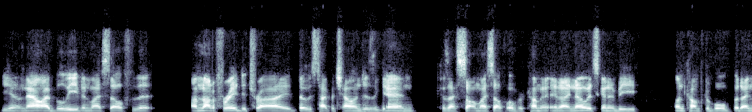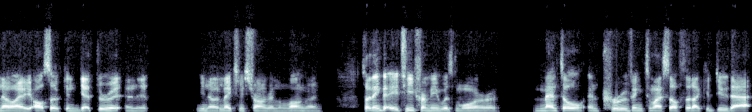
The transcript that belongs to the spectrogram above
you know, now I believe in myself that I'm not afraid to try those type of challenges again because I saw myself overcome it and I know it's going to be uncomfortable, but I know I also can get through it and it you know, it makes me stronger in the long run. So I think the AT for me was more mental and proving to myself that I could do that,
